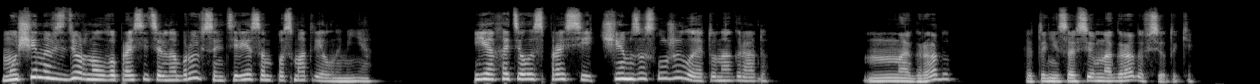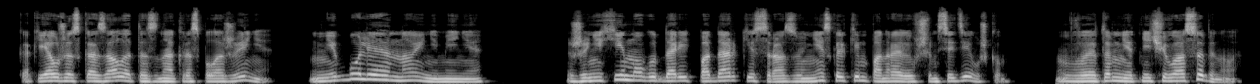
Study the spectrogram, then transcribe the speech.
Мужчина вздернул вопросительно бровь, с интересом посмотрел на меня. Я хотела спросить, чем заслужила эту награду? Награду? Это не совсем награда все-таки. Как я уже сказал, это знак расположения. Не более, но и не менее. Женихи могут дарить подарки сразу нескольким понравившимся девушкам. В этом нет ничего особенного.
